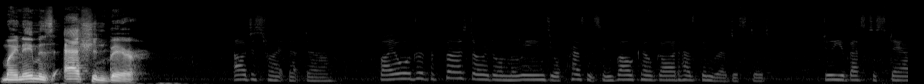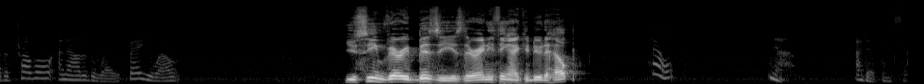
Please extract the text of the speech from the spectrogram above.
My name is Ashen Bear. I'll just write that down. By order of the 1st Auridon Marines, your presence in Vulkhel Guard has been registered. Do your best to stay out of trouble and out of the way. Fare you well. You seem very busy. Is there anything I can do to help? Help? No, I don't think so.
